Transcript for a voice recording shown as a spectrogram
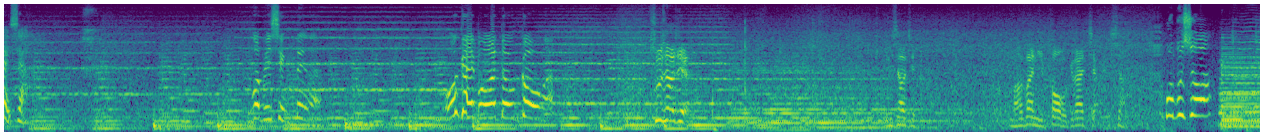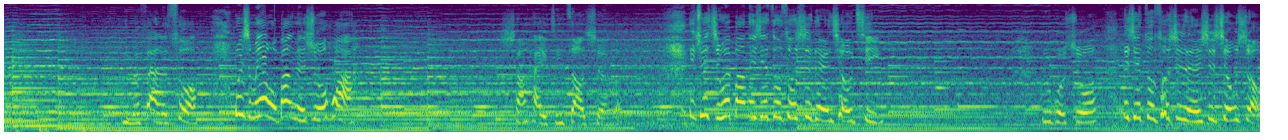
彩霞，我没先回来，我该无法都讲啊。苏小姐，林小姐，麻烦你帮我跟他讲一下。我不说，你们犯了错，为什么要我帮你们说话？伤害已经造成了，你却只会帮那些做错事的人求情。如果说那些做错事的人是凶手，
